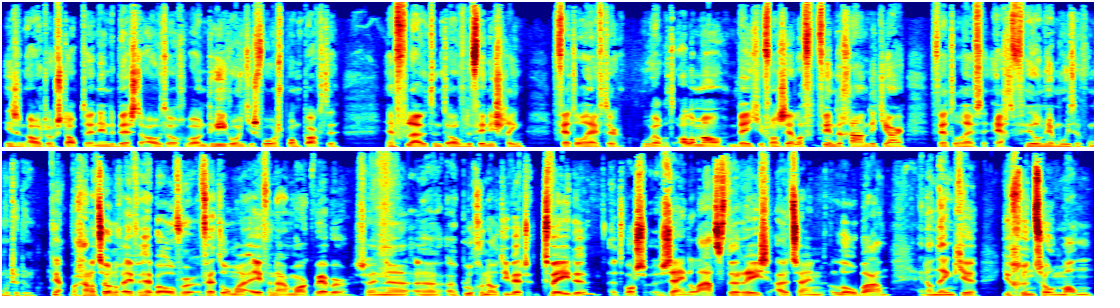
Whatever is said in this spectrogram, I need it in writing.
in zijn auto stapte... en in de beste auto gewoon drie rondjes voorsprong pakte... en fluitend over de finish ging. Vettel heeft er, hoewel we het allemaal een beetje vanzelf vinden gaan dit jaar... Vettel heeft er echt veel meer moeite voor moeten doen. Ja, we gaan het zo nog even hebben over Vettel. Maar even naar Mark Webber, zijn uh, uh, ploeggenoot. Die werd tweede. Het was zijn laatste race uit zijn loopbaan. En dan denk je, je gunt zo'n man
